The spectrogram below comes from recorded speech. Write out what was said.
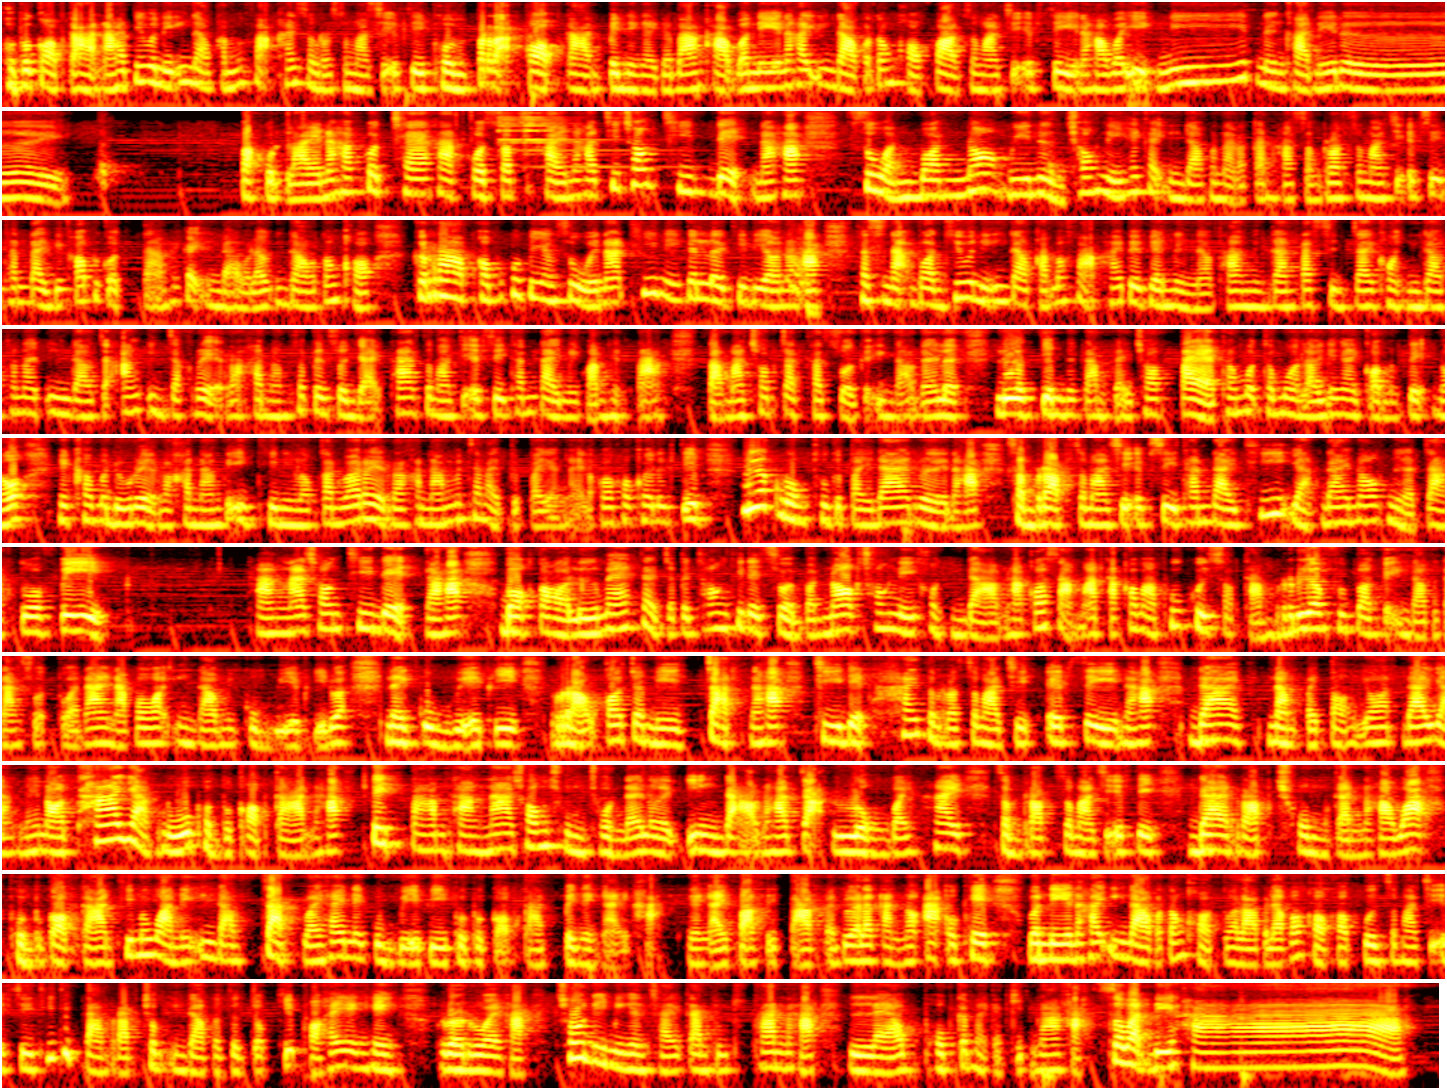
ผลประกอบการนะคะที่วันนี้อิงดาวคำมาฝากให้สำหรับสมาชิก FC ผลประกอบการเป็นยังไงกันบ้างค่ะ วันนี้นะคะอิงดาวก็ต้องขอฝากสมาชิก FC นะคะ ไว้อีกนิดนึงค่ะนี่เลยฝากกดไลค์นะคะ กดแชร์ค่ะ กด subscribe นะคะ ที่ช่องทีเด็ดนะคะส่วนบอลนอก V1 ช่องนี้ให้กับอิงดาวขนาดละกันค่ะสำหรับสมาชิก FC ท่านใดที่เข้าไปกดติดตามให้กับอิงดาวแล้วอิงดาวต้องขอกราบขอบพระคุณไปยังสูงนะที่นี้กันเลยทีเดียวนะคะทัศนะบอลที่วันนี้อิงดาวคัดมาฝากให้เป็นเพียงหนึ่งแนวทางหนึ่งการตัดสินใจของอิงดาวเท่านั้นอิงดาวจะอ้างอิงจากเรทราคาน้ำจะเป็นส่วนใหญ่ถ้าสมาชิก FC ท่านใดมีความเห็นต่างสามารถชอบจัดคัดส่วนกับอิงดาวได้เลย เลือกเตรียมไปตามใจชอบแต่ทั้งหมดทั้งมวลแล้วยังไงก่อนมันเตะเนาะให้เข้ามาดูเรทราคาน้ำกันอีกทีหนึงแล้วกันว่าเรทราคาน้ำมันจะไหลไปไปยังไงแล้วก็ค่อยๆเลือกจิ้มเลือกลงทุนกันไปได้เลยนะคะสำหรับสมาชิก FC ท่านใดที่อยากได้นอกเหนือจากตัวฟรีทางหน้าช่องทีเด็ดนะคะ บอกต่อหรือแม้แต่จะเป็นช่องที่เด็ดส่วนบอลนอกช่องนี้ของอิงดาวนะคะก็สามารถทักเข้ามาพูดคุยสอบถามเรื่องฟุตบอลกับอิงดาวเป็นการส่วนตัวได้นะ เพราะว่าอิงดาวมีกลุ่ม VIP ด้วยในกลุ่ม VIP เราก็จะมีจัดนะคะ ทีเด็ดให้สำหรับสมาชิก FC นะคะ ได้นำไปต่อยอดได้อย่างแน่นอน ถ้าอยากรู้ผลประกอบการนะคะ ติดตามทางหน้าช่องชุมชนได้เลยอิงดาวนะคะ จะลงไว้ให้สำหรับสมาชิก FC ได้รับชมกันนะคะ ว่าผลประกอบการที่เมื่อวานนี้อิงดาวจัดไว้ให้ในกลุ่ม VIP ผลประกอบการเป็นยังไงค่ะยังไงฝากติดตามกันด้วยละกันเนาะอะโอเค วันนี้นะคะ อิงดาวก็ต้องขอตัวลาไปแล้วก็ขอขอบคุณสมาชิก FC ที่ติดตามรับชมอิงดาวกันจนจบคลิปขอให้เฮงๆรวยๆค่ะโชคดีมีเงินใช้กันทุกๆท่านนะคะ แล้วพบกันใหม่กับคลิปหน้าค่ะ สวัสดีค่ะ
